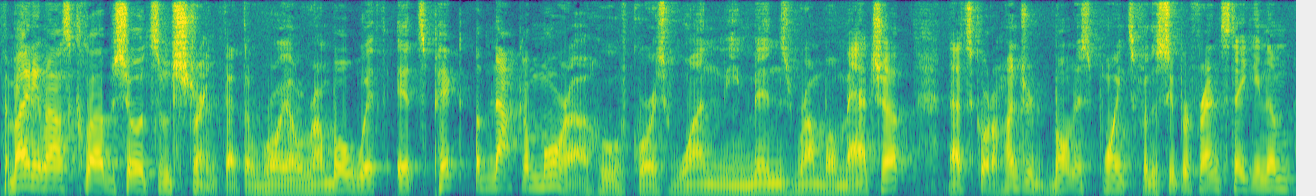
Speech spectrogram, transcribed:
the Mighty Mouse Club showed some strength at the Royal Rumble with its pick of Nakamura, who, of course, won the Men's Rumble matchup. That scored 100 bonus points for the Super Friends, taking them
